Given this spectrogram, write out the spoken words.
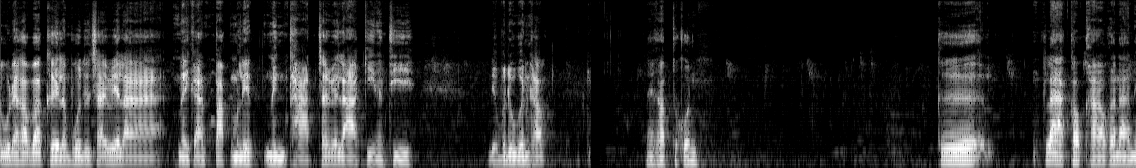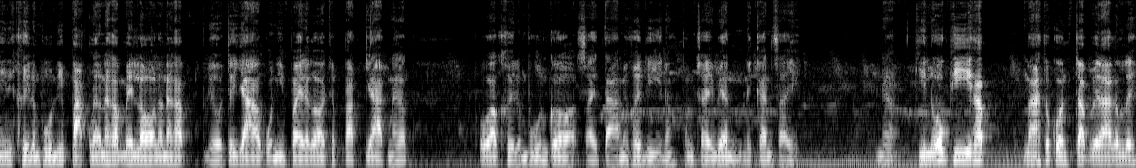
ดูนะครับว่าเขยลำพูนจะใช้เวลาในการปักเมล็ดหนึ่งถาดใช้เวลากี่นาที เดี๋ยวมาดูกันครับนะครับทุกคน คือรากขาวๆขนาดนี้เขยลำพูนนี่ปักแล้วนะครับ ไม่รอแล้วนะครับ เดี๋ยวจะยาวกว่านี้ไปแล้วก็จะปักยากนะครับ เพราะว่าเขยลำพูนก็สายตาไม่ค่อยดีเนาะต้องใช้แว่นในการใส่นะครับกินโอ๊กพีครับมาทุกคนจับเวลากันเลย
